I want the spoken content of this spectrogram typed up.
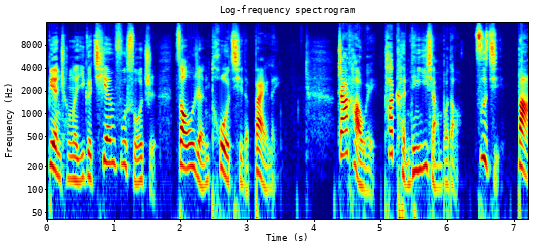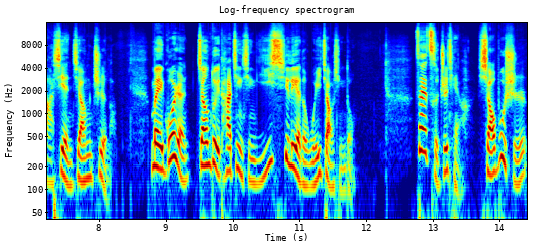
变成了一个千夫所指、遭人唾弃的败类。扎卡维他肯定意想不到自己大限将至了，美国人将对他进行一系列的围剿行动。在此之前啊，小布什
